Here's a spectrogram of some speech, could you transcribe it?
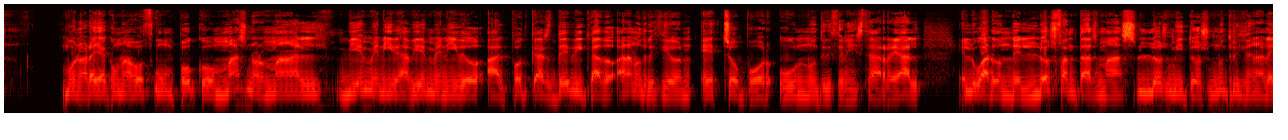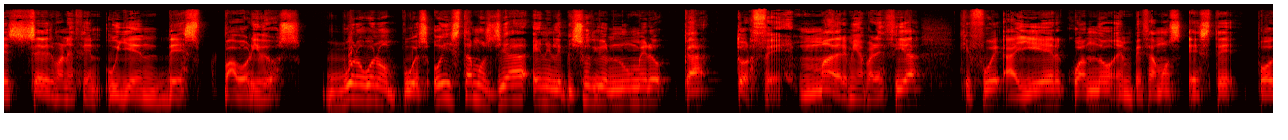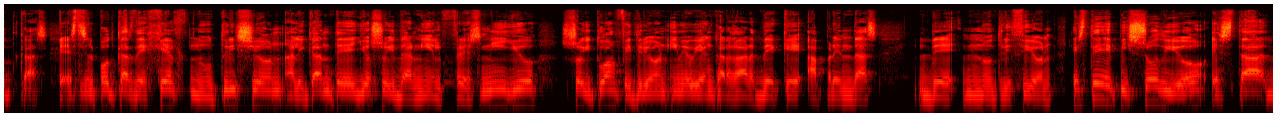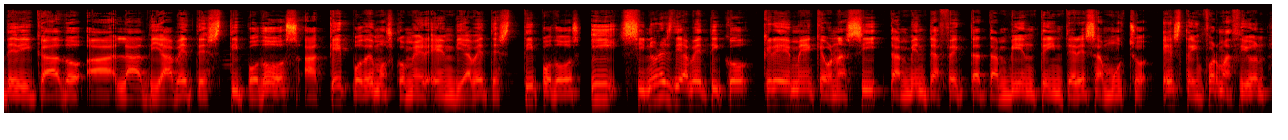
Bueno, ahora ya con una voz un poco más normal, bienvenida, bienvenido al podcast dedicado a la nutrición hecho por un nutricionista real, el lugar donde los fantasmas, los mitos nutricionales se desvanecen, huyen despavoridos. Bueno, bueno, pues hoy estamos ya en el episodio número 14. Madre mía, parecía que fue ayer cuando empezamos este podcast. Este es el podcast de Health Nutrition Alicante. Yo soy Daniel Fresnillo, soy tu anfitrión y me voy a encargar de que aprendas de nutrición. Este episodio está dedicado a la diabetes tipo 2, a qué podemos comer en diabetes tipo 2 y si no eres diabético, créeme que aún así también te afecta, también te interesa mucho esta información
